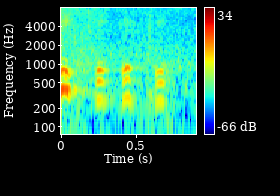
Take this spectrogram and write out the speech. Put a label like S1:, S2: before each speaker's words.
S1: ¡Oh, oh, oh, oh!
